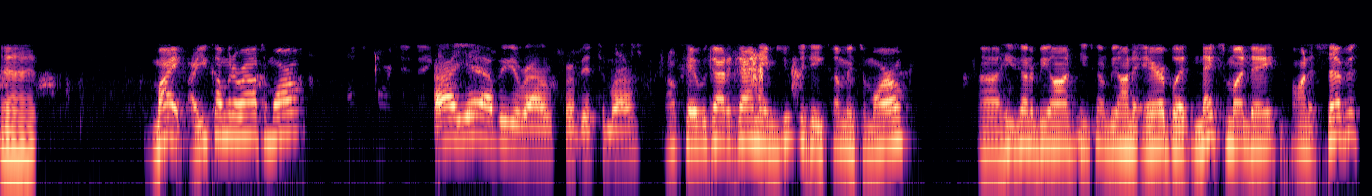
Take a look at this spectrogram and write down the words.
And Mike, are you coming around tomorrow? Uh, yeah, I'll be around for a bit tomorrow. Okay, we got a guy named Unity coming tomorrow. Uh, he's gonna be on. He's gonna be on the air. But next Monday on the seventh,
